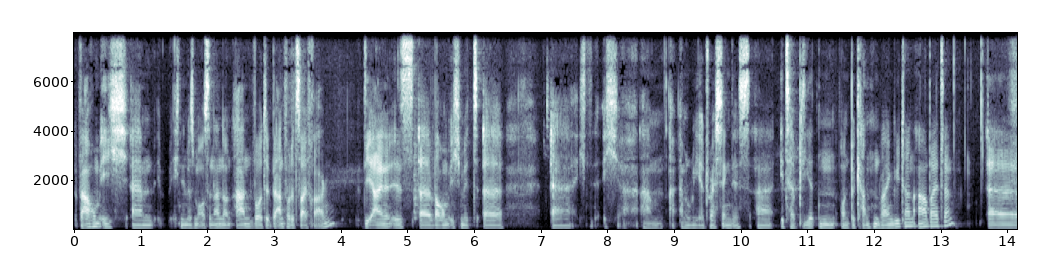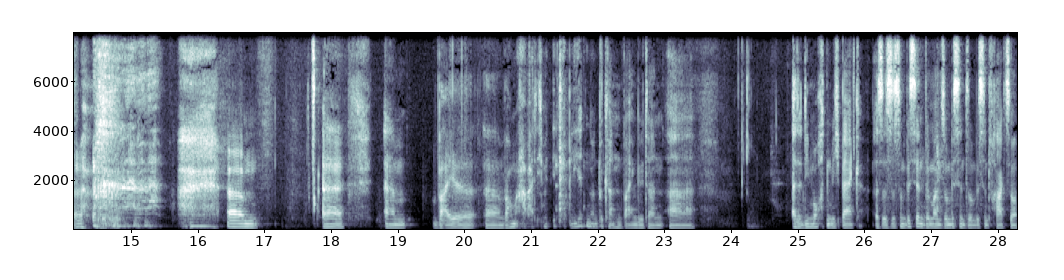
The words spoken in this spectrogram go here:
warum ich, ähm, ich nehme das mal auseinander und antworte, beantworte zwei Fragen. Die eine ist, äh, warum ich mit äh, äh, ich, ich äh, um, I'm readdressing this, äh, etablierten und bekannten Weingütern arbeite. Äh, ähm, äh, ähm, weil, äh, warum arbeite ich mit etablierten und bekannten Weingütern? Äh, also die mochten mich back. Also es ist so ein bisschen, wenn man so ein bisschen so ein bisschen fragt, so,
